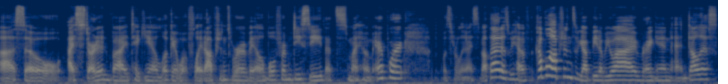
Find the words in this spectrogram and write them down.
Uh, so I started by taking a look at what flight options were available from DC. That's my home airport what's really nice about that is we have a couple options. We got BWI, Reagan, and Dulles.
